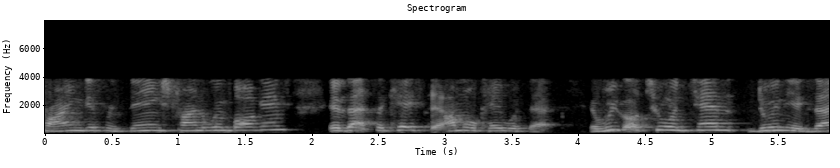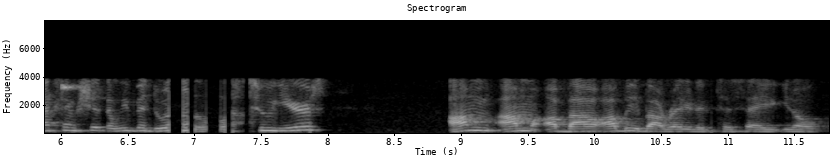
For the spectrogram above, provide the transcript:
trying different things, trying to win ball games? If that's the case, yeah. I'm okay with that. If we go two and ten doing the exact same shit that we've been doing for the last two years, I'm I'm about I'll be about ready to, to say you know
